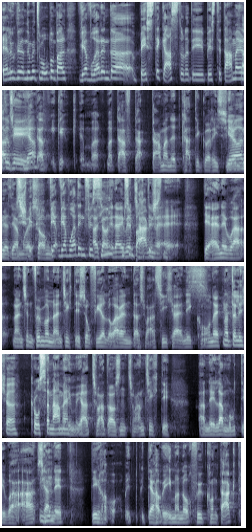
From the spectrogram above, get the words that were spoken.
er schaut nur mal zum Opernball. Wer war denn der beste Gast oder die beste Dame? Also, Sie, ja. ge- man, man darf da, Damen nicht kategorisieren, Ja, würde ich einmal sagen. Wer, wer war denn für also, Sie am ich würde sagen, sympathischsten? äh, die eine war 1995 die Sophia Loren, das war sicher eine Ikone. Natürlich ein großer Name. Im Jahr 2020 die Anela Mutti war auch sehr Mhm. nett. Die, mit der habe ich immer noch viel Kontakt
